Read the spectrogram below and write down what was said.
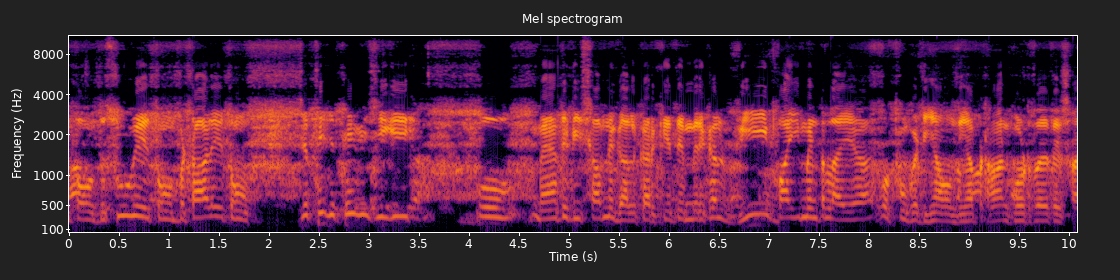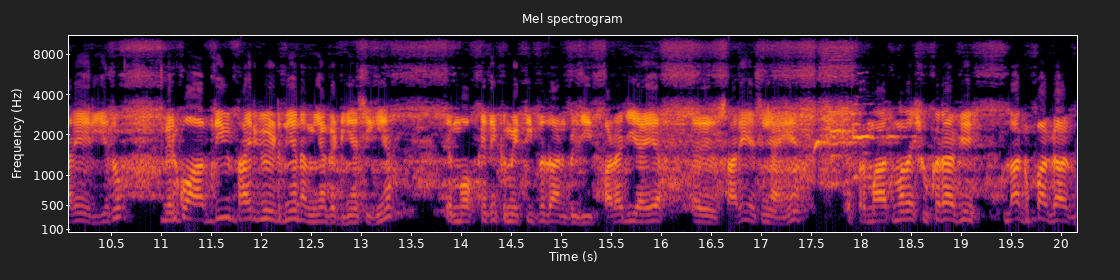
ਤੋਂ ਦਸੂਹੇ ਤੋਂ ਬਟਾਲੇ ਤੋਂ। ਜਿੱਥੇ ਜਿੱਥੇ ਵੀ ਸੀਗੀ, ਉਹ ਮੈਂ ਤੇ ਡੀ ਸਾਹਿਬ ਨੇ ਗੱਲ ਕਰਕੇ ਤੇ ਮੇਰੇ ਖਿਆਲ 20 22 ਮਿੰਟ ਲਾਏ ਆ, ਉੱਥੋਂ ਗੱਡੀਆਂ ਆਉਂਦੀਆਂ ਪਠਾਨਕੋਟ ਤੋਂ ਤੇ ਸਾਰੇ ਏਰੀਏ ਤੋਂ। ਮੇਰੇ ਕੋਲ ਆਪਦੀ ਵੀ ਫਾਇਰ ਬ੍ਰਿਗੇਡ ਦੀਆਂ ਨਵੀਆਂ ਗੱਡੀਆਂ ਸੀਗੀਆਂ ਤੇ ਮੌਕੇ ਤੇ ਕਮੇਟੀ ਪ੍ਰਧਾਨ ਬਲਜੀਤ ਪਾੜਾ ਜੀ ਆਏ ਆ, ਤੇ ਸਾਰੇ ਅਸੀਂ ਆਏ ਆ। ਤੇ ਪ੍ਰਮਾਤਮਾ ਦਾ ਸ਼ੁਕਰ ਆ ਕਿ ਲਗਭਗ ਅੱਗ-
